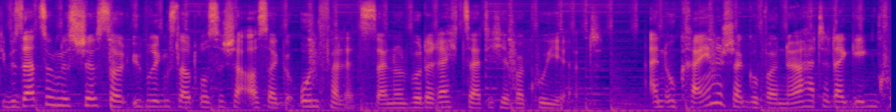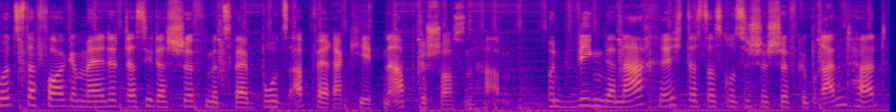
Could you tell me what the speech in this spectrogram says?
Die Besatzung des Schiffs soll übrigens laut russischer Aussage unverletzt sein und wurde rechtzeitig evakuiert. Ein ukrainischer Gouverneur hatte dagegen kurz davor gemeldet, dass sie das Schiff mit zwei Bootsabwehrraketen abgeschossen haben. Und wegen der Nachricht, dass das russische Schiff gebrannt hat,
